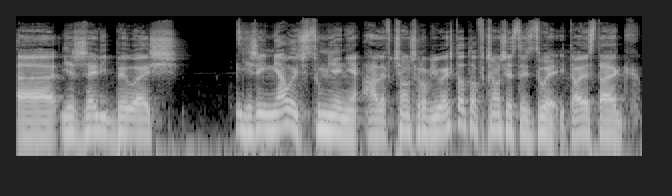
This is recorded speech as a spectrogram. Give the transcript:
e, jeżeli byłeś, jeżeli miałeś sumienie, ale wciąż robiłeś to, to wciąż jesteś zły. I to jest tak,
